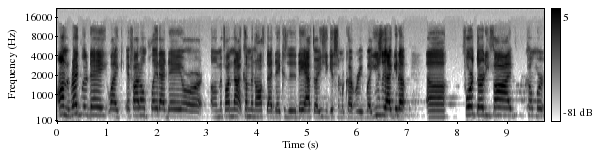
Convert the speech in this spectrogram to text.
on a regular day, like if I don't play that day, or um, if I'm not coming off that day, because the day after I usually get some recovery. But usually I get up, uh, 4:35, come work,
